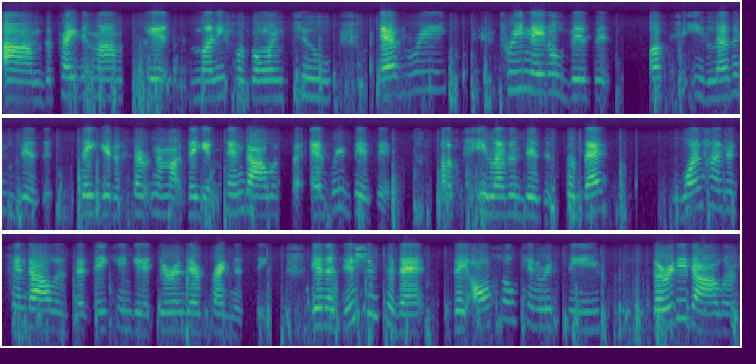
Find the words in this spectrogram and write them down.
Um, the pregnant moms get money for going to every prenatal visit up to 11 visits. They get a certain amount. They get $10 for every visit up to 11 visits. So that's $110 that they can get during their pregnancy. In addition to that, they also can receive $30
